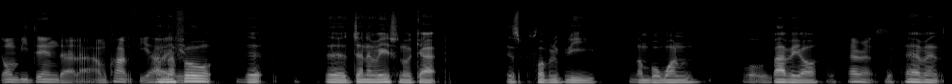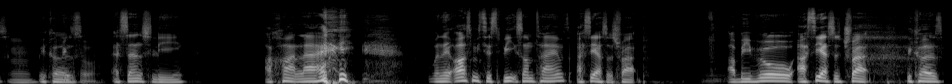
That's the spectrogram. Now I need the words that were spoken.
don't be doing that. Like, I'm comfy. How and I it is. feel the the generational gap is probably number one what with, barrier with parents. with parents Mm. Because so. essentially, I can't lie. when they ask me to speak, sometimes I see it as a trap. Mm. I'll be real. I see it as a trap because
